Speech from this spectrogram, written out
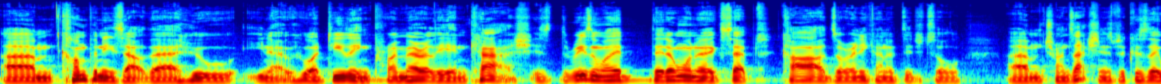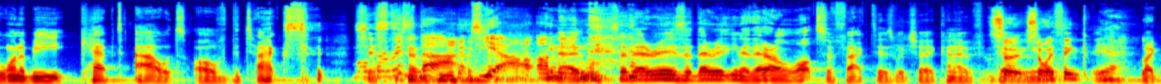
um, companies out there who you know who are dealing primarily in cash is the reason why they don't want to accept cards or any kind of digital um, transactions because they want to be kept out of the tax Well, system. there is that. Yeah, I You know, mean, so there is there is you know there are lots of factors which are kind of So, going so in. I think, yeah. like,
